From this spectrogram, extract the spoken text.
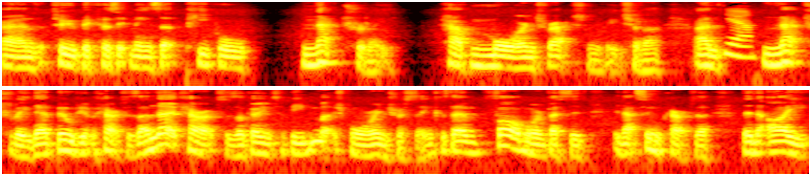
And two, because it means that people naturally have more interaction with each other. And Yeah. naturally they're building up characters. And their characters are going to be much more interesting because they're far more invested in that single character than I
